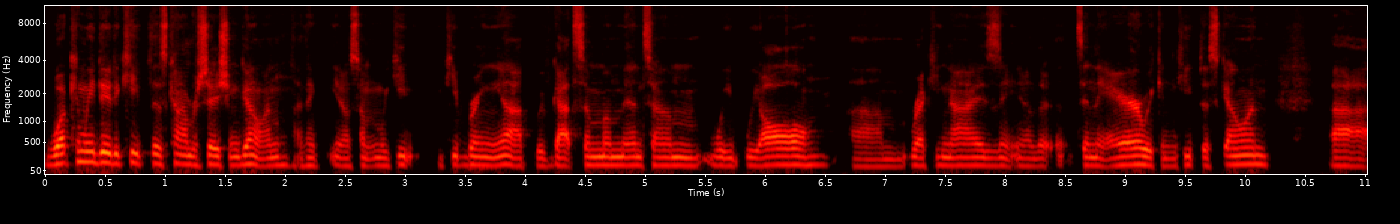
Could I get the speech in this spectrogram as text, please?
what can we do to keep this conversation going? I think you know something we keep we keep bringing up. We've got some momentum. We we all um, recognize you know that it's in the air. We can keep this going. Uh,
